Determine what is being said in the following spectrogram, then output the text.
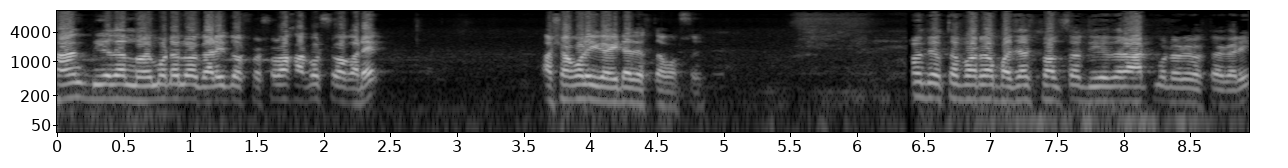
হাঙ্ক দুই হাজার নয় মডেলের গাড়ি দশ বছর কাগজ সহকারে আশা করি গাড়িটা দেখতে আপনারা দেখতে পারো বাজাজ পালসার দুই হাজার আট মডেলের একটা গাড়ি।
